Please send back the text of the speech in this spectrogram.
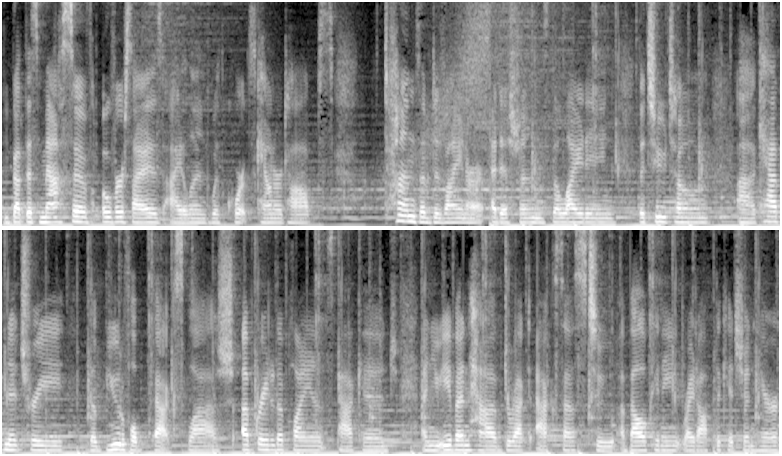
we've got this massive oversized island with quartz countertops, tons of designer additions, the lighting, the two-tone uh, cabinetry, the beautiful backsplash, upgraded appliance package, and you even have direct access to a balcony right off the kitchen here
